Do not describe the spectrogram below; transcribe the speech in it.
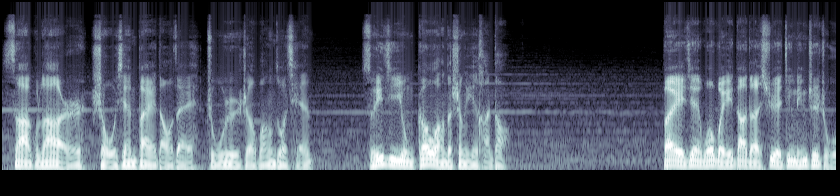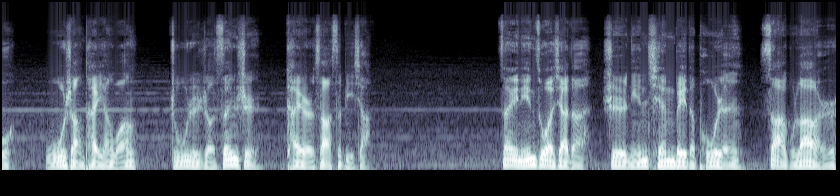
萨古拉尔首先拜倒在逐日者王座前，随即用高昂的声音喊道：“拜见我伟大的血精灵之主，无上太阳王，逐日者三世凯尔萨斯陛下。在您坐下的是您谦卑的仆人萨古拉尔，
